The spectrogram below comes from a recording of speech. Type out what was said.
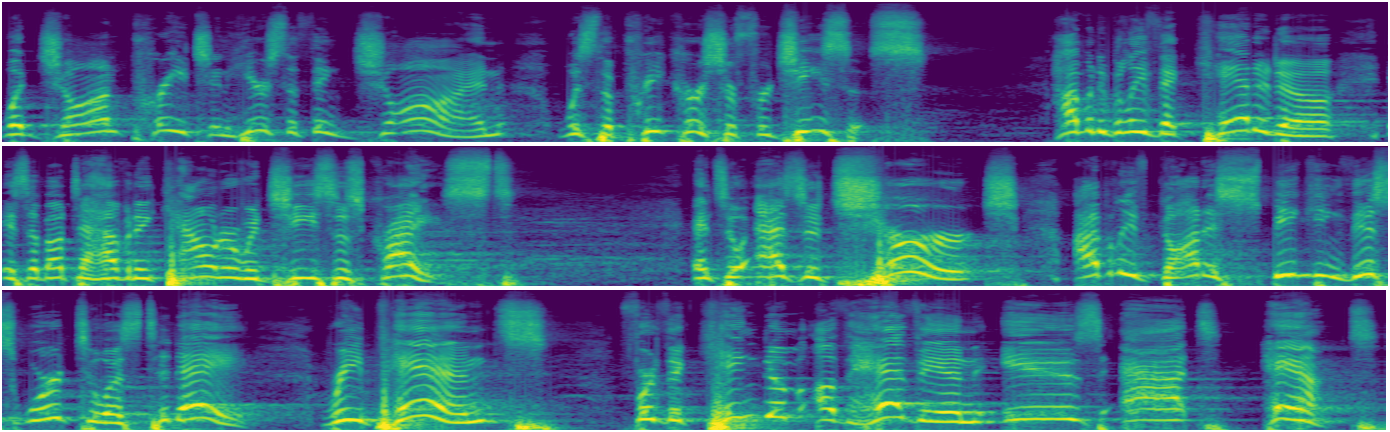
what John preached. And here's the thing John was the precursor for Jesus. How many believe that Canada is about to have an encounter with Jesus Christ? And so, as a church, I believe God is speaking this word to us today Repent, for the kingdom of heaven is at hand.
